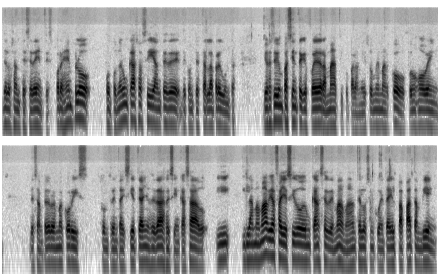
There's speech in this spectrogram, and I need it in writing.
de los antecedentes. Por ejemplo, por poner un caso así antes de, contestar la pregunta, yo recibí un paciente que fue dramático para mí, eso me marcó. Fue un joven de San Pedro de Macorís con 37 años de edad, recién casado, y y la mamá había fallecido de un cáncer de mama antes de los 50 y el papá también.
